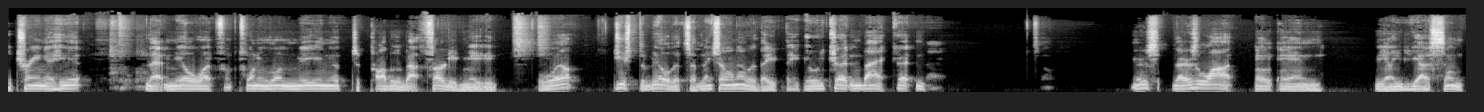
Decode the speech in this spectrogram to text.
Katrina hit that mill went from 21 million up to probably about 30 million. Well, just the build it. So next I know, they, they go cutting back, cutting back. So there's, there's a lot. And, and you know, you got to think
